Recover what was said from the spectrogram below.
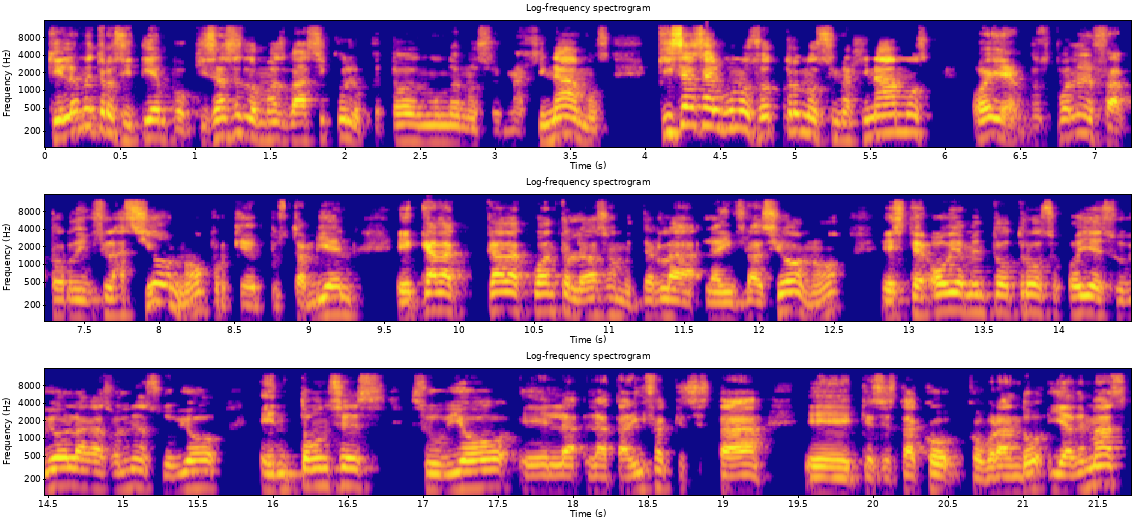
kilómetros y tiempo, quizás es lo más básico y lo que todo el mundo nos imaginamos. Quizás algunos otros nos imaginamos oye, pues pone el factor de inflación, ¿no? Porque pues también eh, cada, cada cuánto le vas a meter la, inflación, ¿no? Este, obviamente otros, oye, subió la gasolina, subió, entonces subió eh, la, tarifa que se está, eh, que se está cobrando. Y además,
